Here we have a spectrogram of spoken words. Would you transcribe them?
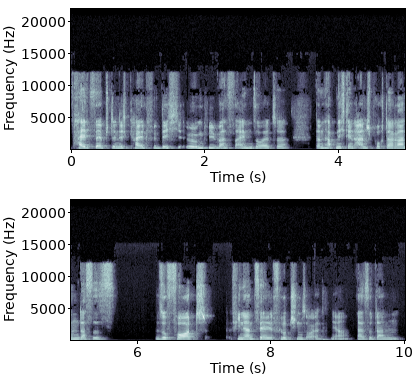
falls Selbstständigkeit für dich irgendwie was sein sollte, dann hab nicht den Anspruch daran, dass es sofort finanziell flutschen soll. Ja, also dann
